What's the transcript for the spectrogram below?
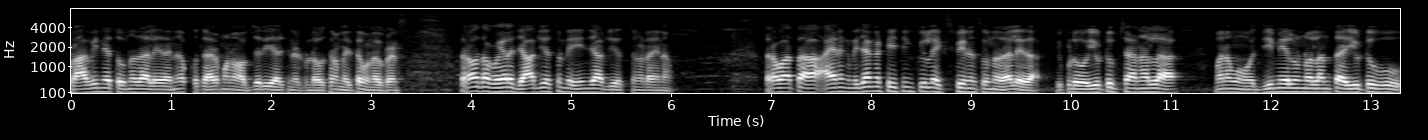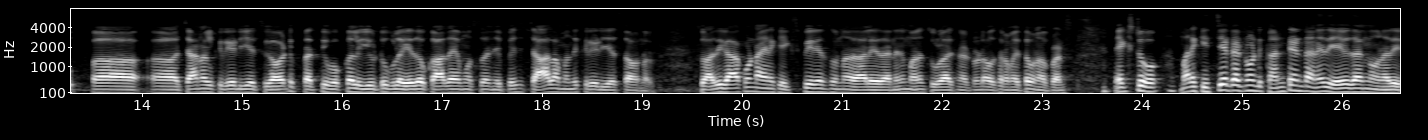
ప్రావీణ్యత ఉన్నదా లేదా అనేది ఒకసారి మనం అబ్జర్వ్ చేయాల్సినటువంటి అవసరం అయితే ఉన్నది ఫ్రెండ్స్ తర్వాత ఒకవేళ జాబ్ చేస్తుంటే ఏం జాబ్ చేస్తున్నాడు ఆయన? తర్వాత ఆయనకు నిజంగా టీచింగ్ ఫీల్డ్లో ఎక్స్పీరియన్స్ ఉన్నదా లేదా? ఇప్పుడు యూట్యూబ్ ఛానల్లో మనము జీమెయిల్ ఉన్న వాళ్ళంతా యూట్యూబ్ ఛానల్ క్రియేట్ చేయొచ్చు కాబట్టి ప్రతి ఒక్కరు యూట్యూబ్లో ఏదో ఒక ఆదాయం వస్తుందని చెప్పేసి చాలామంది క్రియేట్ చేస్తూ ఉన్నారు. సో అది కాకుండా ఆయనకి ఎక్స్పీరియన్స్ ఉన్నదా లేదా అనేది మనం చూడాల్సినటువంటి అవసరం అయితే ఉన్నది ఫ్రెండ్స్ నెక్స్ట్ మనకి ఇచ్చేటటువంటి కంటెంట్ అనేది ఏ విధంగా ఉన్నది?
